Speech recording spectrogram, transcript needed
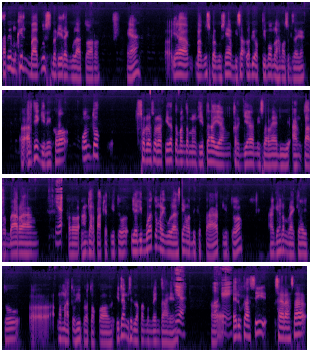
Tapi mungkin bagus sebagai regulator ya. Ya bagus-bagusnya bisa lebih optimum lah maksud saya. Uh, artinya gini kalau untuk saudara-saudara kita teman-teman kita yang kerja misalnya di antar barang yeah. Ya. uh, antar paket gitu ya dibuat dong regulasi yang lebih ketat gitu agar mereka itu uh, mematuhi protokol. Itu yang bisa dilakukan pemerintah ya. Iya. Uh, okay. Edukasi saya rasa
